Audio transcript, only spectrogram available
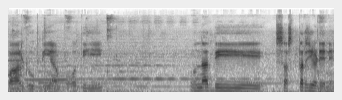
ਬਾਲ ਰੂਪ ਦੀਆਂ ਬਹੁਤ ਹੀ ਉਹਨਾਂ ਦੀ ਸ਼ਸਤਰ ਜਿਹੜੇ ਨੇ,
